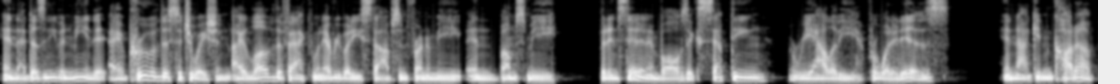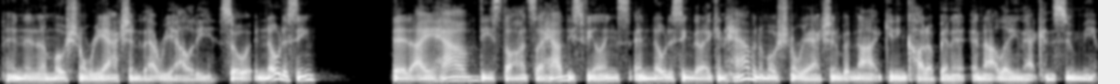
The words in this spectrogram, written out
And that doesn't even mean that I approve of this situation. I love the fact when everybody stops in front of me and bumps me, but instead it involves accepting reality for what it is and not getting caught up in an emotional reaction to that reality. So noticing that I have these thoughts, I have these feelings, and noticing that I can have an emotional reaction, but not getting caught up in it and not letting that consume me.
